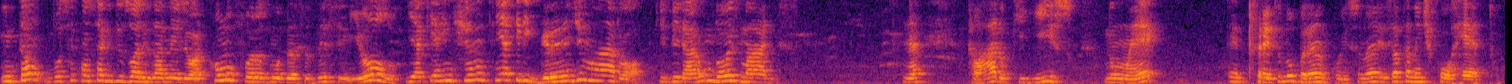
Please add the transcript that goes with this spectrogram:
Então você consegue visualizar melhor como foram as mudanças nesse miolo, e aqui a gente já não tem aquele grande mar, ó, que viraram dois mares. Né? Claro que isso não é, é preto no branco, isso não é exatamente correto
